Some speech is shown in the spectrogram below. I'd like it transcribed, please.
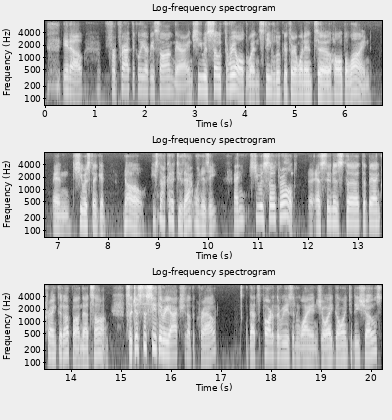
you know, for practically every song there. And she was so thrilled when Steve Lukather went in to hold the line, and she was thinking, "No, he's not going to do that one, is he?" And she was so thrilled as soon as the the band cranked it up on that song. So just to see the reaction of the crowd, that's part of the reason why I enjoy going to these shows.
